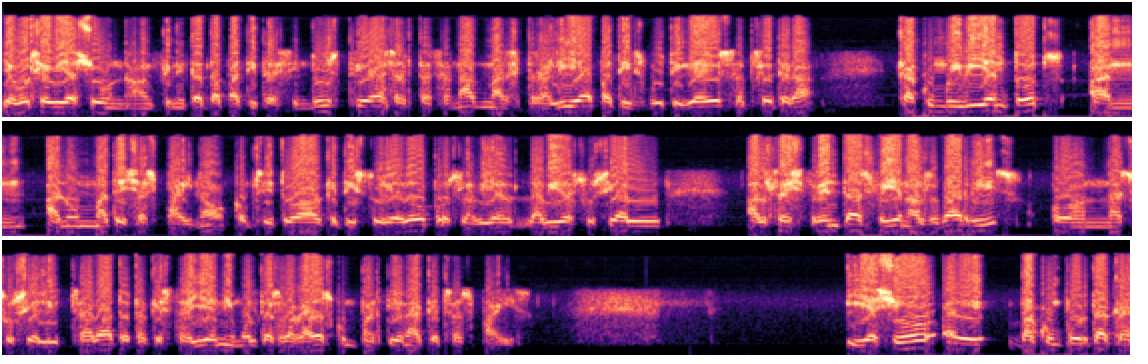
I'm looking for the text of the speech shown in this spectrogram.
Llavors hi havia això, una infinitat de petites indústries, artesanat, maestralia, petits botiguers, etc, que convivien tots en, en un mateix espai, no? Com situa aquest historiador, doncs la, vida, la vida social als anys 30 es feien als barris on es socialitzava tota aquesta gent i moltes vegades compartien aquests espais i això eh, va comportar que,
